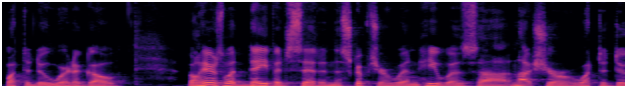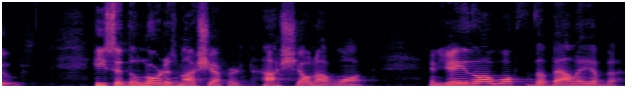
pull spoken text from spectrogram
what to do, where to go. Well, here's what David said in the scripture when he was uh, not sure what to do. He said, The Lord is my shepherd, I shall not want. And yea, though I walk through the valley of the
